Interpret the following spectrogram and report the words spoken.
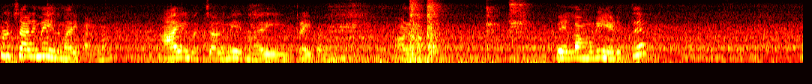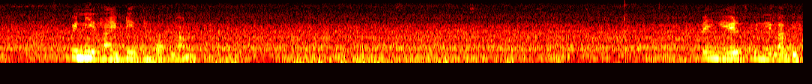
குளித்தாலுமே இது மாதிரி பண்ணலாம். ஆயில் வச்சாலுமே இது மாதிரி ட்ரை பண்ணலாம். அவ்வளோதான் இப்போ எல்லா முடியும் எடுத்து பின்னிடலாம். எப்படி இருக்குன்னு பார்க்கலாம். இப்போ இங்கே எடுத்து பின்னிடலாம் அப்படியே.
